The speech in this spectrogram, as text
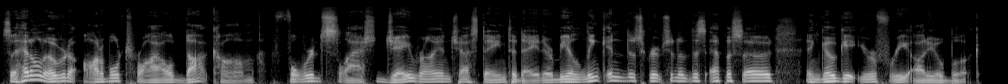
So head on over to audibletrial.com forward slash J. Ryan Chastain today. There'll be a link in the description of this episode, and go get your free audiobook.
